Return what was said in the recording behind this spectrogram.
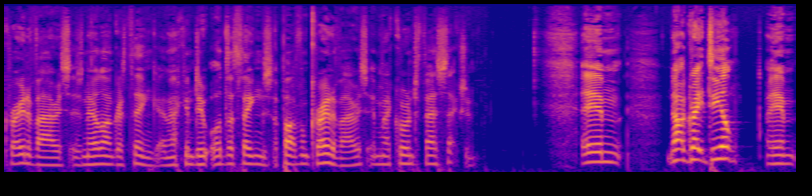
coronavirus is no longer a thing and I can do other things apart from coronavirus in my current affairs section. Um, not a great deal. Um,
